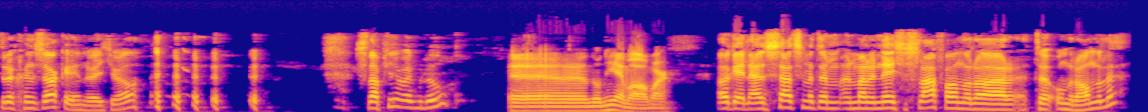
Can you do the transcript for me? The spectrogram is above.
terug hun zakken in, weet je wel. Snap je wat ik bedoel? Eh, nog niet helemaal, maar... Oké, nou staat ze met een, een Malinese slavenhandelaar te onderhandelen.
